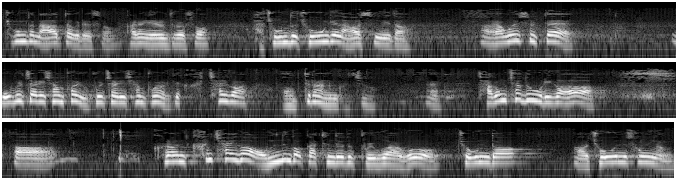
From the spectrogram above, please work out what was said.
조금 더 나았다 그래서 가령 예를 들어서 아, 조금 더 좋은 게 나왔습니다. 아, 라고 했을 때 5불짜리 샴푸와 6불짜리 샴푸가 그렇게 큰 차이가 없더라는 거죠. 네, 자동차도 우리가 어, 그런 큰 차이가 없는 것 같은데도 불구하고 조금 더 어, 좋은 성능,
